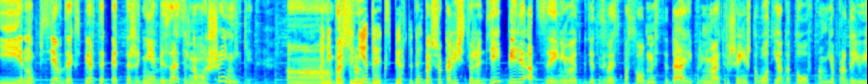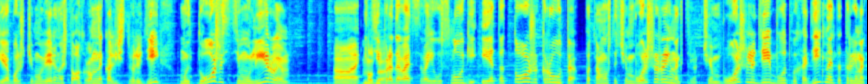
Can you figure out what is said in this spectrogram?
и, ну, псевдоэксперты — это же не обязательно мошенники. А, они просто большое- недоэксперты, да? Большое количество людей переоценивают где-то свои способности, да, и принимают решение, что вот я готов, там, я продаю. И я больше чем уверена, что огромное количество людей мы тоже стимулируем а, Ну идти да. продавать свои услуги. И это тоже круто, потому что чем больше рынок, тем, чем больше людей будут выходить на этот рынок,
